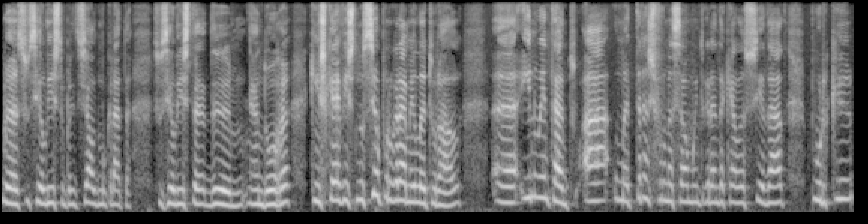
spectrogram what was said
uh, Socialista, o Partido Social Democrata Socialista de Andorra, que inscreve isto no seu programa eleitoral. E, no entanto, há uma transformação muito grande daquela sociedade, porque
